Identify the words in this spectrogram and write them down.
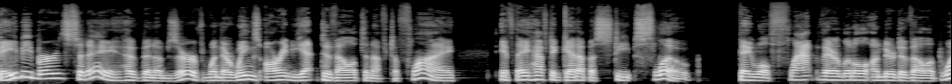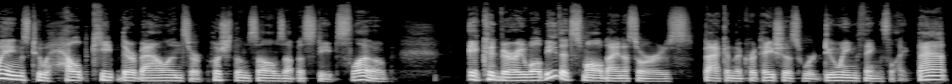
baby birds today have been observed when their wings aren't yet developed enough to fly if they have to get up a steep slope they will flap their little underdeveloped wings to help keep their balance or push themselves up a steep slope it could very well be that small dinosaurs back in the cretaceous were doing things like that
